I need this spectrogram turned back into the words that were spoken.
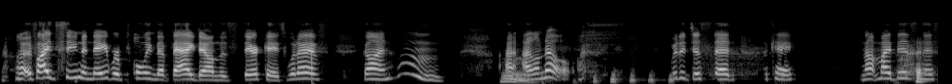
if I'd seen a neighbor pulling that bag down the staircase, would I have gone, hmm, I, I hmm. don't know. would have just said, okay, not my business.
